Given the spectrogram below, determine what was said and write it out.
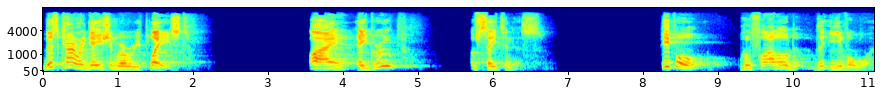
this congregation were replaced by a group of Satanists, people who followed the evil one.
